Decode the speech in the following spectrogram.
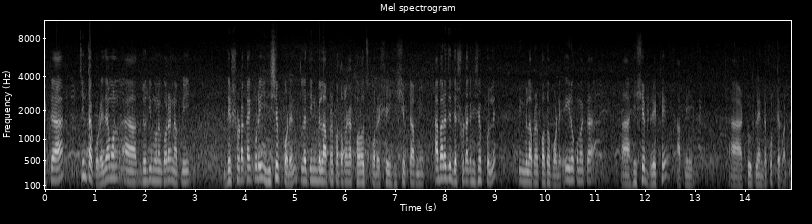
একটা চিন্তা করে। যেমন যদি মনে করেন আপনি দেড়শো টাকায় করেই হিসেব করেন, তাহলে তিন বেলা আপনার কত টাকা খরচ পড়ে? সেই হিসেবটা আপনি অ্যাভারেজে দেড়শো টাকা হিসেব করলে তিন বেলা আপনার কত পড়ে? এইরকম একটা হিসেব রেখে আপনি ট্যুর প্ল্যানটা করতে পারেন।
